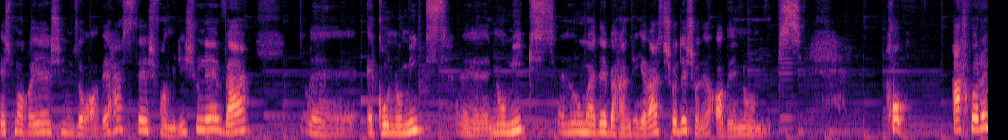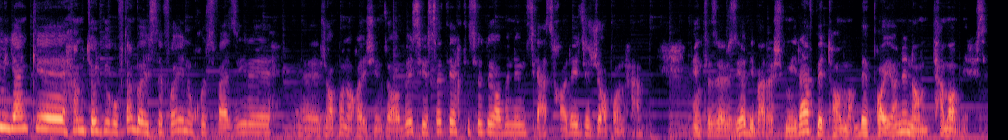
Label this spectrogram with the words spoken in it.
اسم آقای شینزو آبه هستش فامیلیشونه و economics nomics اومده به هم دیگه وصل شده شده آبنومیکس. خب اخباره میگن که همینطور که گفتم با استعفای نخست وزیر ژاپن آقای شینزو آبه سیاست اقتصادی آبنومیکس که از خارج ژاپن هم انتظار زیادی براش می‌رفت به, به پایان ناتمام می‌رسه.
